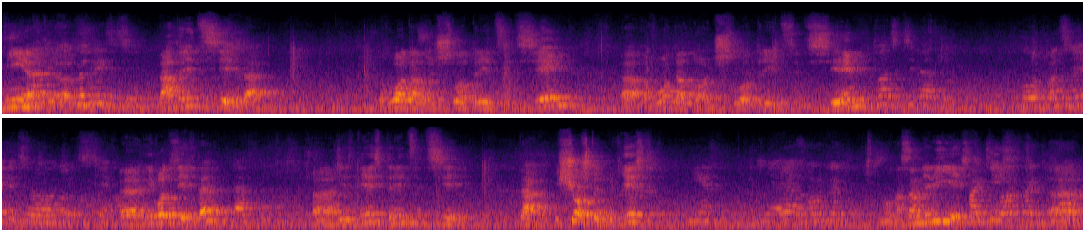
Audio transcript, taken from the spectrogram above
Нет. На 30. на 37, да. Вот оно, число 37. Э, Вот оно, число 37. 29. Было 29, 37. Э, И вот здесь, да? Да. Э, И здесь 37. Так, еще что-нибудь есть? На самом деле есть. А 10? Э,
